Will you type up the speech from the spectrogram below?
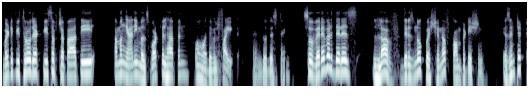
But if you throw that piece of chapati among animals what will happen? Oh they will fight and do this thing. So wherever there is love there is no question of competition isn't it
